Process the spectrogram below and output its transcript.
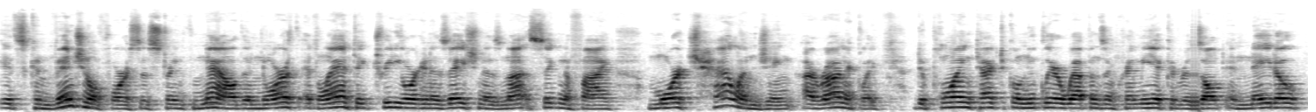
its conventional forces' strength now, the North Atlantic Treaty Organization is not signifying more challenging, ironically. Deploying tactical nuclear weapons in Crimea could result in NATO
